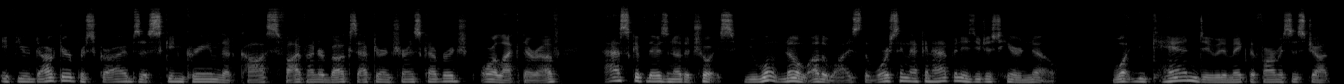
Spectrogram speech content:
If your doctor prescribes a skin cream that costs 500 bucks after insurance coverage or lack thereof, Ask if there's another choice. You won't know otherwise. The worst thing that can happen is you just hear no. What you can do to make the pharmacist's job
